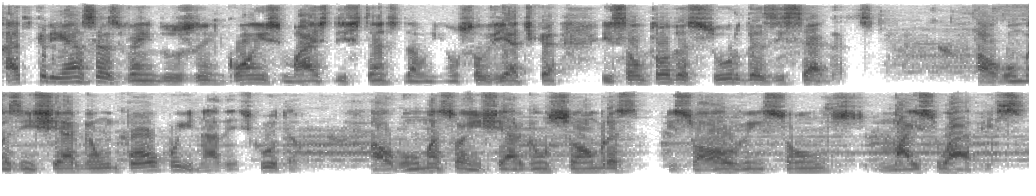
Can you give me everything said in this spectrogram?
As crianças vêm dos rincões mais distantes da União Soviética e são todas surdas e cegas. Algumas enxergam um pouco e nada escutam. Algumas só enxergam sombras e só ouvem sons mais suaves.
